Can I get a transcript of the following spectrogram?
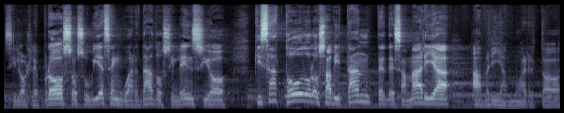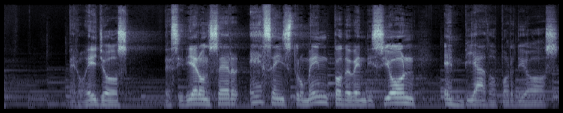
Si los leprosos hubiesen guardado silencio, quizá todos los habitantes de Samaria habrían muerto. Pero ellos decidieron ser ese instrumento de bendición enviado por Dios.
